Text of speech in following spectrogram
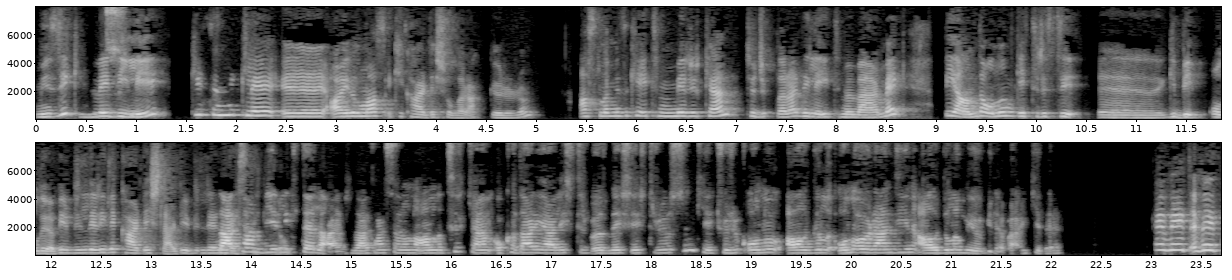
Müzik ve dili kesinlikle e, ayrılmaz iki kardeş olarak görürüm. Aslında müzik eğitimi verirken çocuklara dil eğitimi vermek bir anda onun getirisi e, gibi oluyor. Birbirleriyle kardeşler, birbirlerini Zaten birlikteler. Zaten sen onu anlatırken o kadar yerleştirip özdeşleştiriyorsun ki çocuk onu algıla, onu öğrendiğini algılamıyor bile belki de. Evet, evet,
